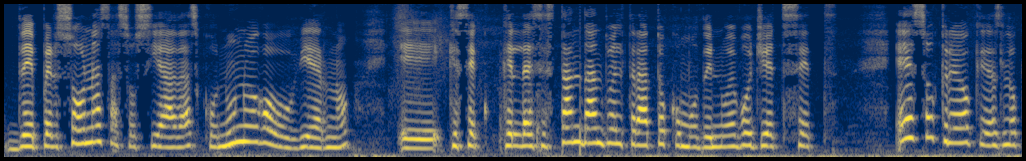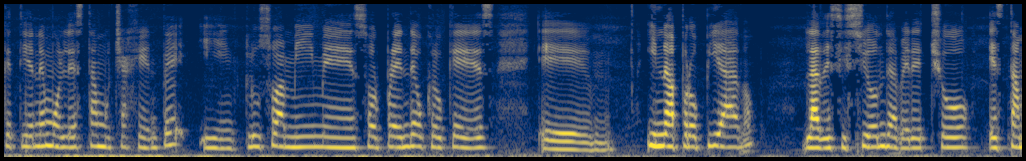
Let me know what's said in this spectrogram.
de personas asociadas con un nuevo gobierno eh, que, se, que les están dando el trato como de nuevo jet set. Eso creo que es lo que tiene molesta a mucha gente e incluso a mí me sorprende o creo que es eh, inapropiado la decisión de haber hecho esta,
